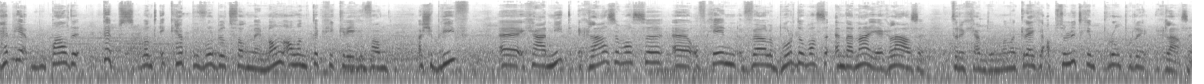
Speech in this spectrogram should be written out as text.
heb je bepaalde tips? Want ik heb bijvoorbeeld van mijn man al een tip gekregen van... Alsjeblieft, eh, ga niet glazen wassen eh, of geen vuile borden wassen en daarna je glazen terug gaan doen. Want dan krijg je absoluut geen propere glazen.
